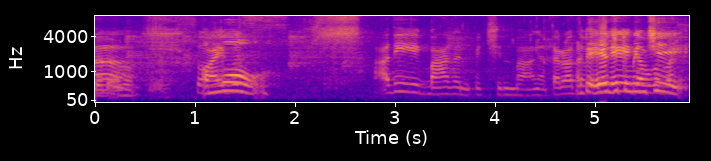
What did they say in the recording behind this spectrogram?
చెప్పారు. సో అది బాధ అనిపించింది బాగా. తర్వాత అంటే వెళ్ళి age కి మించి- గబగబా-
